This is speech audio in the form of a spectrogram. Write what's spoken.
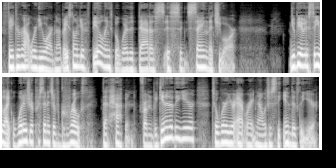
Figure out where you are, not based on your feelings, but where the data is saying that you are. You'll be able to see like what is your percentage of growth that happened from the beginning of the year to where you're at right now, which is the end of the year.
